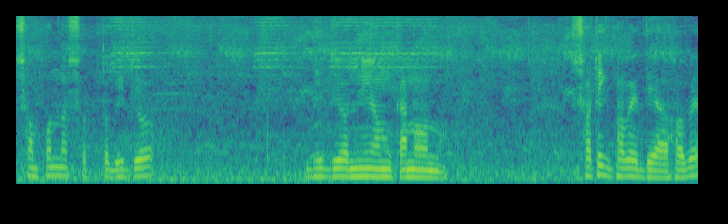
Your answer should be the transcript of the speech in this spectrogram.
সম্পূর্ণ সত্য ভিডিও ভিডিও নিয়ম কানুন সঠিকভাবে দেওয়া হবে।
